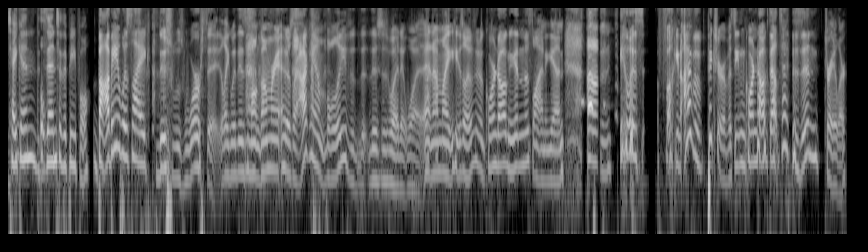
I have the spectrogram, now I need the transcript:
taking Oh. Zyn to the people. Bobby was like, "This was worth it." Like with his Montgomery, he was like, "I can't believe that this is what it was." And I'm like, "He's like, a corn dog and getting this line again." Um, it was fucking. I have a picture of us eating corn dogs outside the Zyn trailer.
